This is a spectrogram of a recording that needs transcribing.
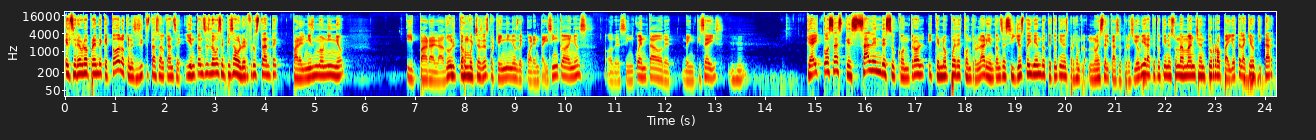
el cerebro aprende que todo lo que necesita está a su alcance. Y entonces luego se empieza a volver frustrante para el mismo niño y para el adulto muchas veces, porque hay niños de 45 años o de 50 o de 26 que hay cosas que salen de su control y que no puede controlar. Y entonces, si yo estoy viendo que tú tienes, por ejemplo, no es el caso, pero si yo viera que tú tienes una mancha en tu ropa y yo te la quiero quitar,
